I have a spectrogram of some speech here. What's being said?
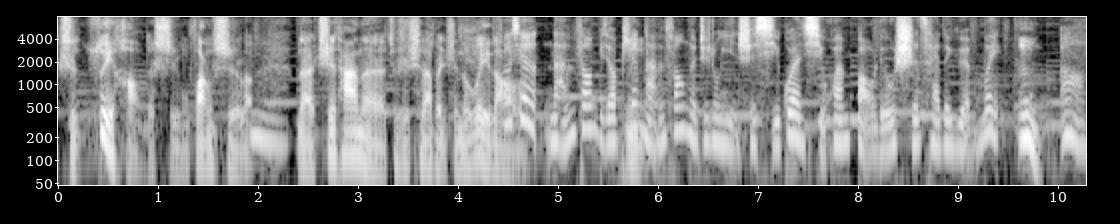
是最好的使用方式了。嗯，那吃它呢，就是吃它本身的味道。发现南方比较偏南方的这种饮食习惯，喜欢保留食材的原味。嗯啊，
